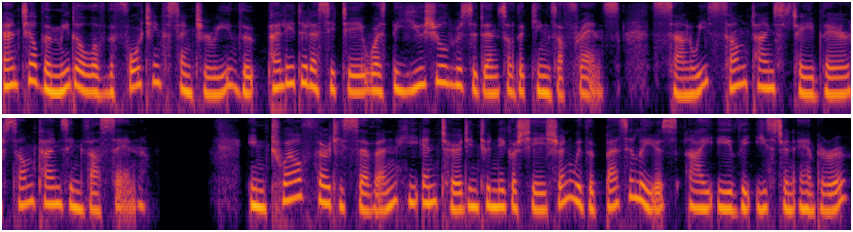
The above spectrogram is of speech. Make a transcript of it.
Until the middle of the 14th century, the Palais de la Cité was the usual residence of the kings of France. Saint Louis sometimes stayed there, sometimes in Vincennes. In 1237, he entered into negotiation with the Basileus, i.e., the Eastern Emperor,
